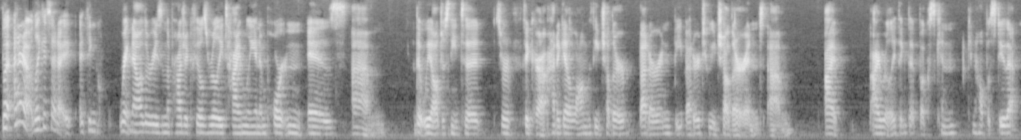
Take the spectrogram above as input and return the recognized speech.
but I don't know. Like I said, I, I think right now the reason the project feels really timely and important is um, that we all just need to sort of figure out how to get along with each other better and be better to each other. And um, I I really think that books can can help us do that.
